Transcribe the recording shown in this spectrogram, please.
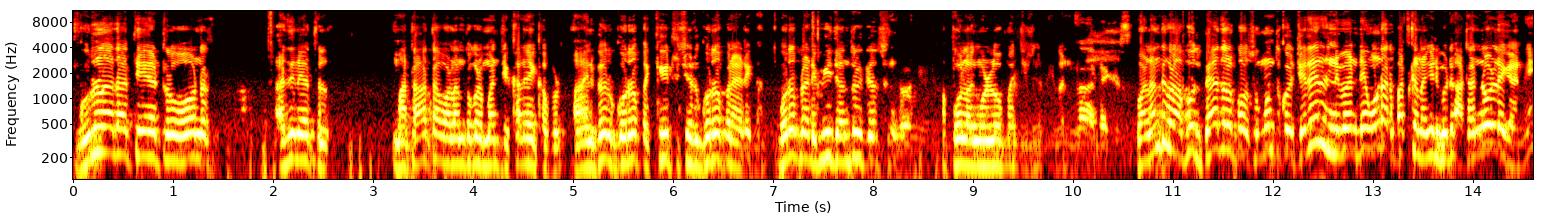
గురునాథ థియేటర్ ఓనర్ అధినేతలు మా తాత వాళ్ళంతా కూడా మంచి కలయికప్పుడు. ఆయన పేరు గుర్రప్ప కీర్తి చెడు గుర్రప్ప నాయుడు గారు. గుర్రప్ప నాయుడు వీధి అందరికీ తెలుసు. పూలంగుళ్ళు మంచి. వాళ్ళంతా కూడా అప్పుడు పేదల కోసం ముందుకు వచ్చి "రే, నువ్వు నేను ఉన్నారు బతకని అంగడి పెట్టి. అటన్నోళ్ళే కానీ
